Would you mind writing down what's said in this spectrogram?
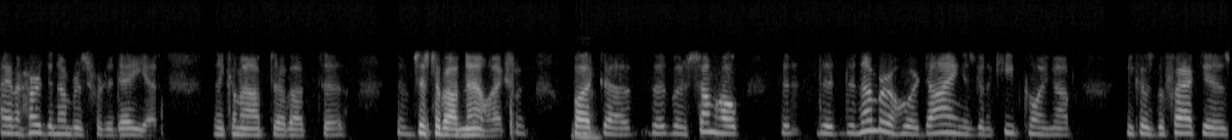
I haven't heard the numbers for today yet. They come out about uh, just about now, actually. But yeah. uh, there's some hope that the, the number who are dying is going to keep going up because the fact is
